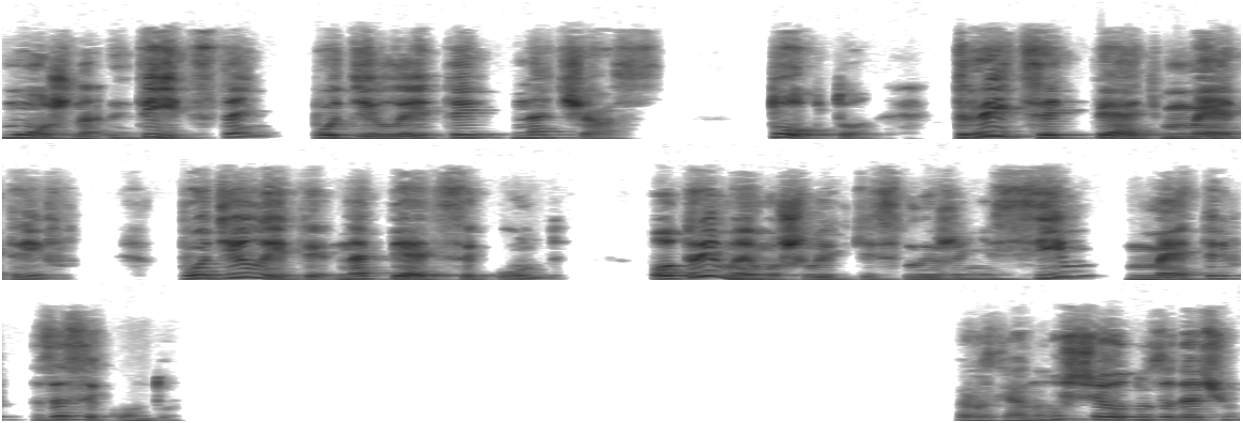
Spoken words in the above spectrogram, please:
можна відстань поділити на час. Тобто 35 метрів поділити на 5 секунд, отримаємо швидкість зближення 7 метрів за секунду. Розглянемо ще одну задачу.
